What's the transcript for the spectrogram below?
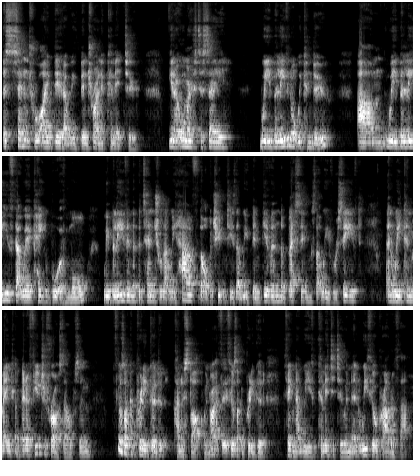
the central idea that we've been trying to commit to. You know, almost to say, we believe in what we can do. Um, we believe that we're capable of more. We believe in the potential that we have, the opportunities that we've been given, the blessings that we've received, and we can make a better future for ourselves. And it feels like a pretty good kind of start point, right? It feels like a pretty good thing that we've committed to, and, and we feel proud of that.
